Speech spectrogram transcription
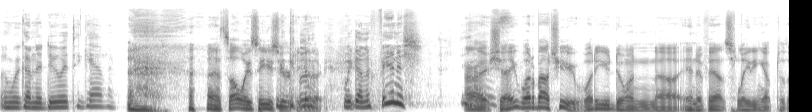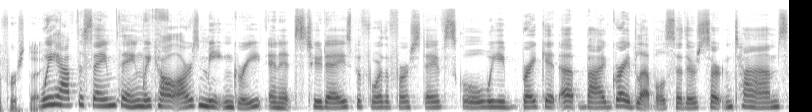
And we're going to do it together. it's always easier together. We're going to finish. All right, Shea, what about you? What are you doing uh, in events leading up to the first day? We have the same thing. We call ours meet and greet, and it's two days before the first day of school. We break it up by grade levels. So there's certain times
